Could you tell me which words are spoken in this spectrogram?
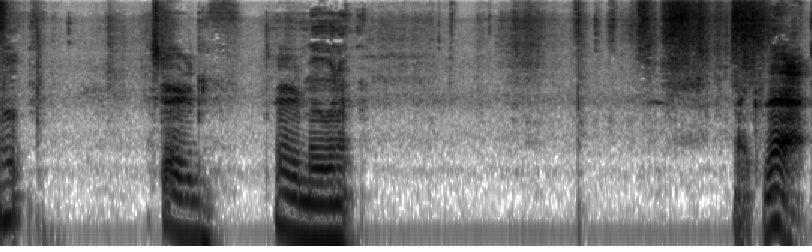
Oh, started started moving it like that,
